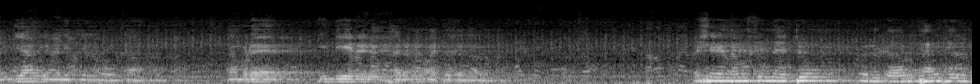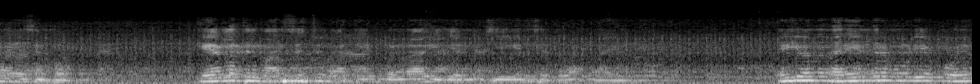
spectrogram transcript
ഇന്ത്യ മുന്നണിക്കുള്ള വോട്ടാണ്. നമ്മുടെ ഇന്ത്യയിലൊരു ഭരണമാറ്റത്തിനുള്ള പക്ഷേ നമുക്കിന്ന് ഏറ്റവും ഒരു ദൗർഭാഗ്യകരമായ സംഭവം. കേരളത്തിൽ മാർക്സിസ്റ്റ് പാർട്ടിയും പിണറായി വിജയനും സ്വീകരിച്ചിട്ടുള്ള നയങ്ങൾ എനിക്ക് വന്ന് നരേന്ദ്രമോദിയെ പോലും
